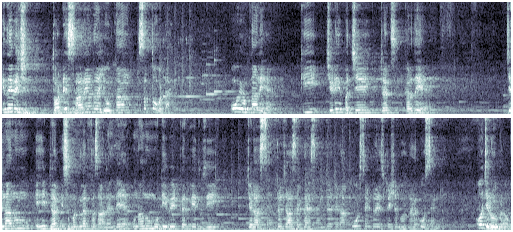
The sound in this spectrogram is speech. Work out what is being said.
ਇਹਦੇ ਵਿੱਚ ਤੁਹਾਡੇ ਸਾਰਿਆਂ ਦਾ ਯੋਗਦਾਨ ਸਭ ਤੋਂ ਵੱਡਾ ਹੈ। ਉਹ ਯੋਗਦਾਨ ਇਹ ਹੈ ਕਿ ਜਿਹੜੇ ਬੱਚੇ ਡਰੱਗਸ ਕਰਦੇ ਹੈ, ਜਿਨ੍ਹਾਂ ਨੂੰ ਇਹ ਡਰੱਗ ਸਮਗਲਰ ਫਸਾ ਲੈਂਦੇ ਆ ਉਹਨਾਂ ਨੂੰ ਮੋਟੀਵੇਟ ਕਰਕੇ ਤੁਸੀਂ ਜਿਹੜਾ ਸੈਂਟਰ ਜਾ ਸਕਦਾ ਹੈ, ਸੈਂਟਰ ਜਿਹੜਾ ਓਟ ਸੈਂਟਰ ਸਟੇਸ਼ਨ ਹੋ ਸਕਦਾ ਉਹ ਸੈਂਟਰ। ਉਹ ਜ਼ਰੂਰ ਕਰਾਓ।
